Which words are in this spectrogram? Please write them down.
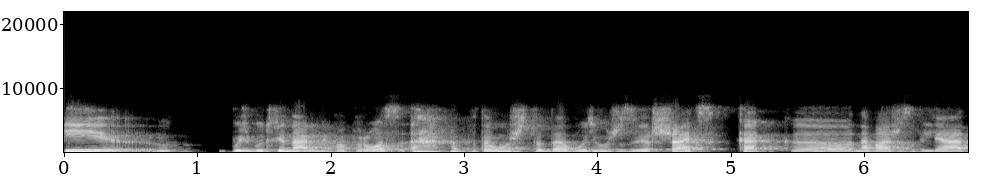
И э, Пусть будет финальный вопрос, потому что, да, будем уже завершать. Как, э, на ваш взгляд,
